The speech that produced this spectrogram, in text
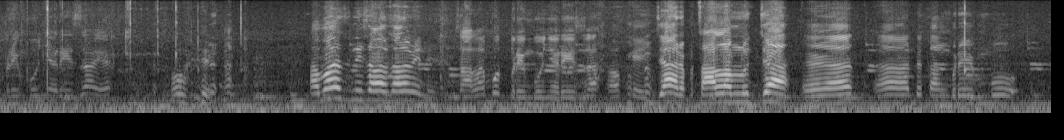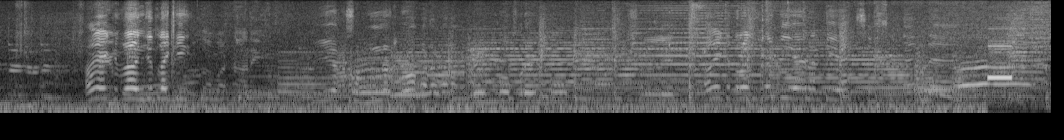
Brembonya Reza ya. Oh, iya. Apa nih salam-salam ini? Salam buat Brembonya Reza. Oke, Ja, dapat salam lu, Ja, ya kan? Ah, ada Kang Brembo. Oke, kita lanjut lagi. Iya, sebenernya gua kadang-kadang Brembo, Brembo. Oke, kita lanjut lagi ya nanti ya. Dadah.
